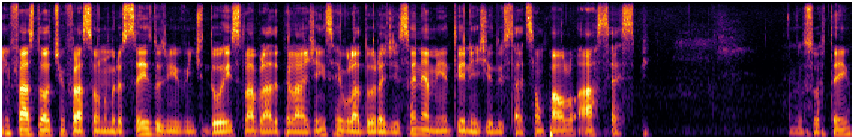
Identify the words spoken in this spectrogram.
em face do auto de infração número 6, 2022, lavrado pela Agência Reguladora de Saneamento e Energia do Estado de São Paulo, ARCESP. No sorteio.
